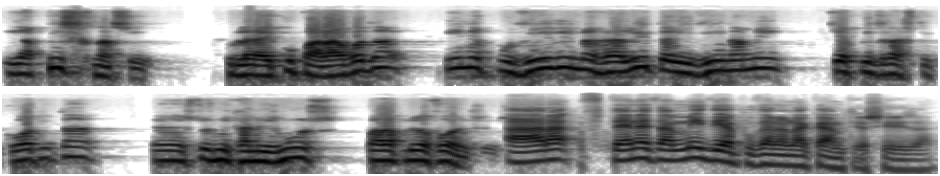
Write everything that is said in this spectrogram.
η απίσχναση του λαϊκού παράγοντα είναι που δίδει μεγαλύτερη δύναμη και επιδραστικότητα ε, στους μηχανισμούς παραπληροφόρησης. Άρα φταίνε τα μίντια που δεν ανακάμπτει ο ΣΥΡΙΖΑ;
